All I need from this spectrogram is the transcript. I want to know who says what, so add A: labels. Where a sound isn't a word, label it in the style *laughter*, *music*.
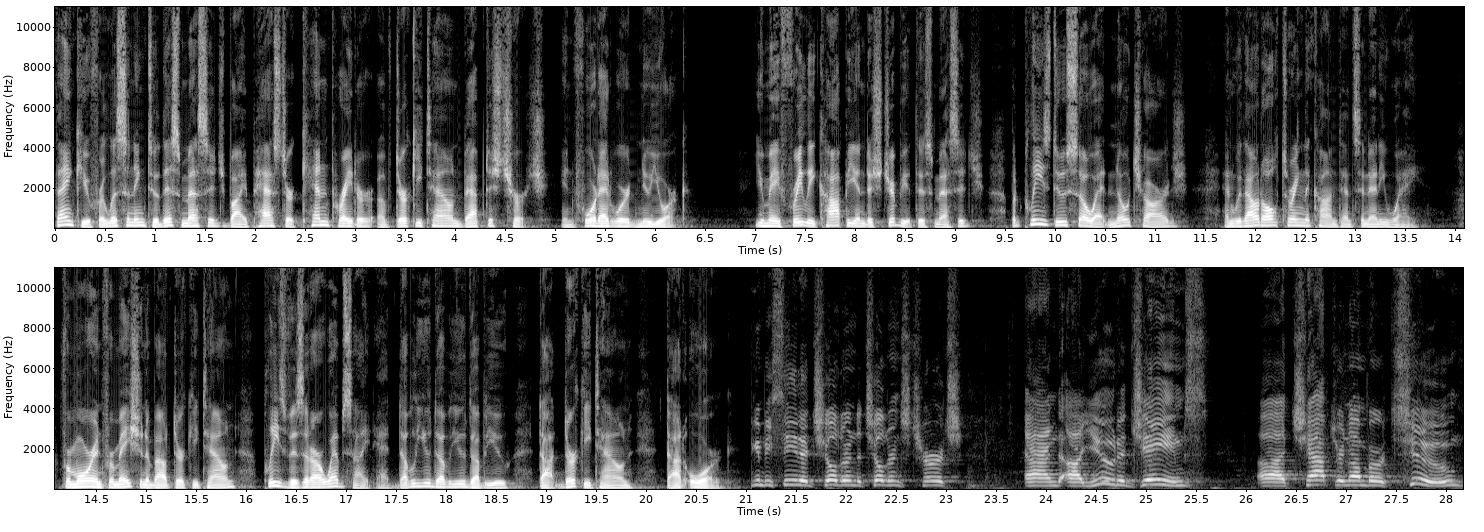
A: Thank you for listening to this message by Pastor Ken Prater of Durkeetown Baptist Church in Fort Edward, New York. You may freely copy and distribute this message, but please do so at no charge and without altering the contents in any way. For more information about Durkeetown, please visit our website at www.durkeetown.org.
B: You can be seated, children, to Children's Church, and uh, you to James uh, chapter number 2.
